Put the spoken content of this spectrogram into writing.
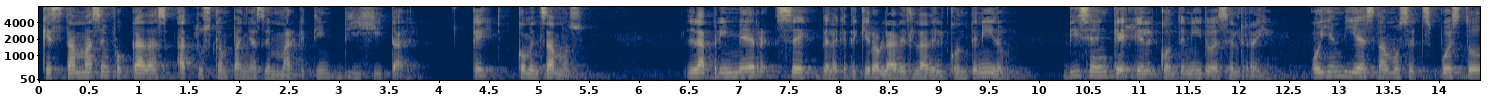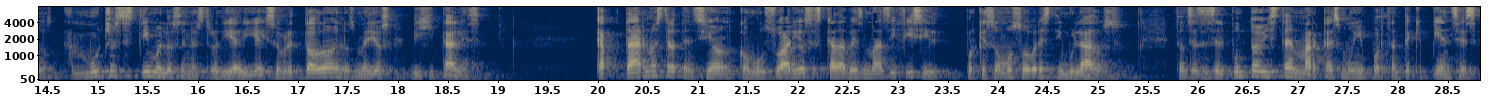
que están más enfocadas a tus campañas de marketing digital. Ok, comenzamos. La primer C de la que te quiero hablar es la del contenido. Dicen que el contenido es el rey. Hoy en día estamos expuestos a muchos estímulos en nuestro día a día y sobre todo en los medios digitales. Captar nuestra atención como usuarios es cada vez más difícil porque somos sobreestimulados. Entonces, desde el punto de vista de marca es muy importante que pienses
